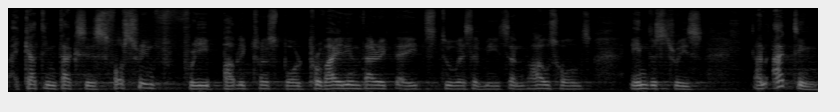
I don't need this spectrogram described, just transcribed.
by cutting taxes, fostering free public transport, providing direct aids to SMEs and households, industries, and acting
